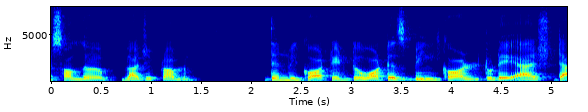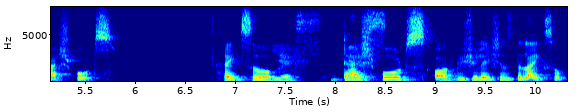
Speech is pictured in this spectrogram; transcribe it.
solve the larger problem. Then we got into what is being called today as dashboards right? So Yes. Yes. dashboards or visualizations the likes of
